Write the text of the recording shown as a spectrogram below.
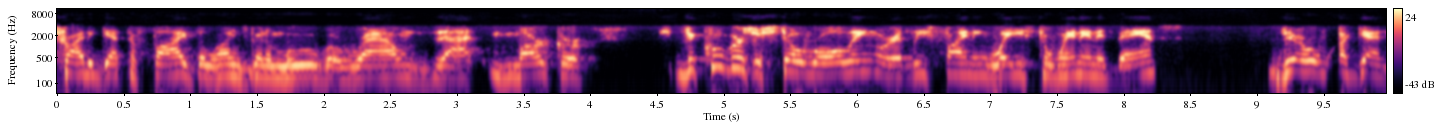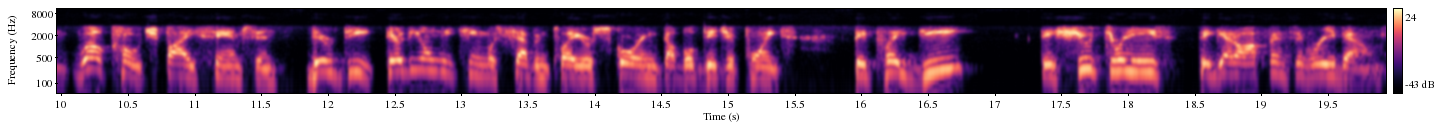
try to get to five. The line's going to move around that marker. The Cougars are still rolling or at least finding ways to win in advance. They're, again, well coached by Sampson. They're deep. They're the only team with seven players scoring double digit points. They play D, they shoot threes, they get offensive rebounds.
